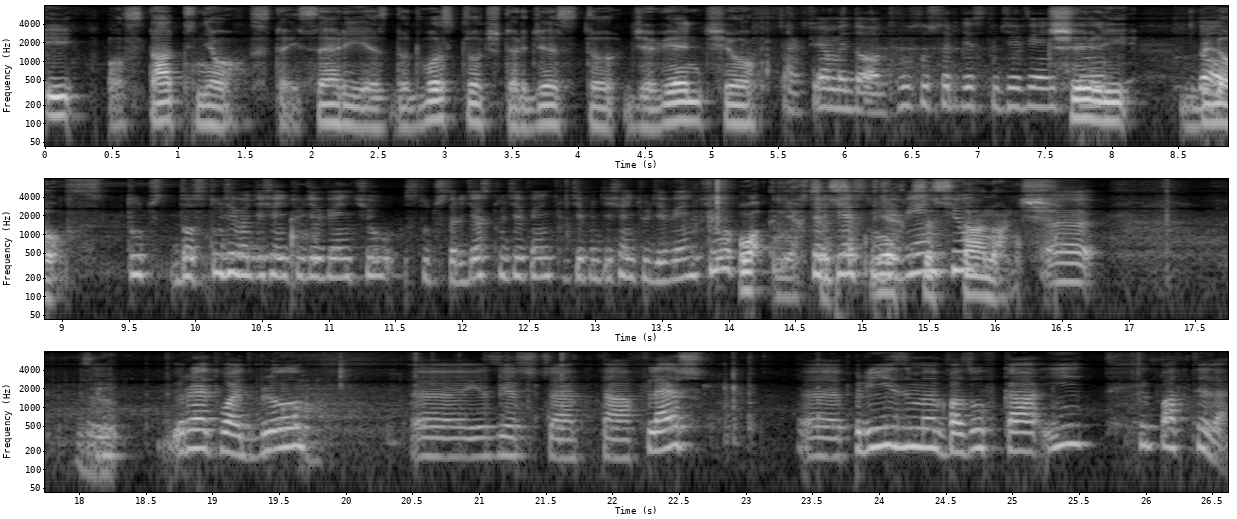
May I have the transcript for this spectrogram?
I ostatnio z tej serii jest do 249, Tak, czyli mamy do 249. czyli do, 100, do 199, 149, 99. O, nie chcę, nie 49. chcę stanąć. E, red, white, blue. E, jest jeszcze ta flash, e, prism, bazówka i chyba tyle.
